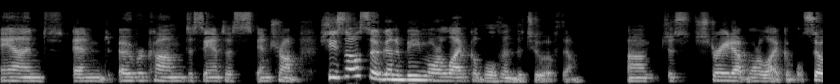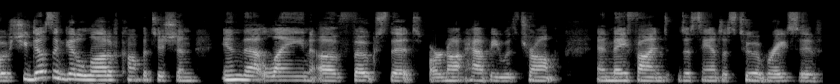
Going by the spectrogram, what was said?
and and overcome DeSantis and Trump. She's also going to be more likable than the two of them. Um, just straight up more likable. So if she doesn't get a lot of competition in that lane of folks that are not happy with Trump and may find DeSantis too abrasive,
